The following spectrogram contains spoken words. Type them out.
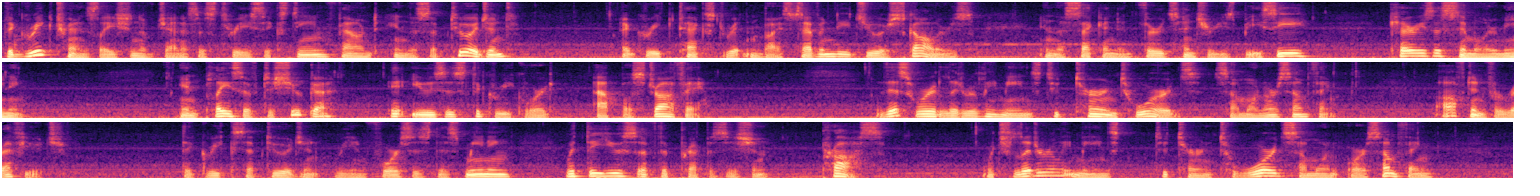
The Greek translation of Genesis 3:16 found in the Septuagint, a Greek text written by 70 Jewish scholars in the 2nd and 3rd centuries BC, carries a similar meaning. In place of teshuka, it uses the Greek word apostrophe. This word literally means to turn towards someone or something, often for refuge. The Greek Septuagint reinforces this meaning with the use of the preposition pros which literally means to turn towards someone or something,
